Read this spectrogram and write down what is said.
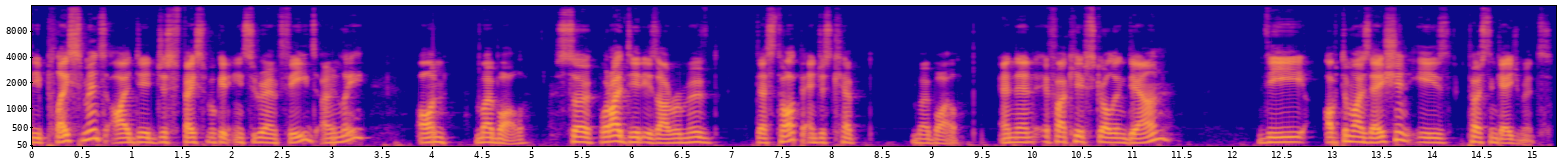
the placements I did just Facebook and Instagram feeds only on mobile. So what I did is I removed desktop and just kept mobile. And then if I keep scrolling down, the optimization is post engagement.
